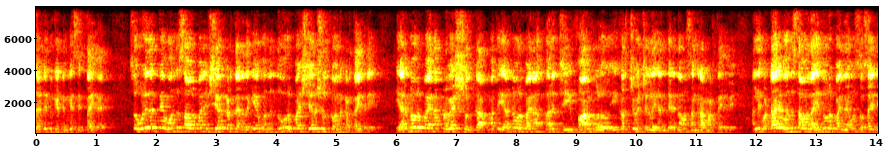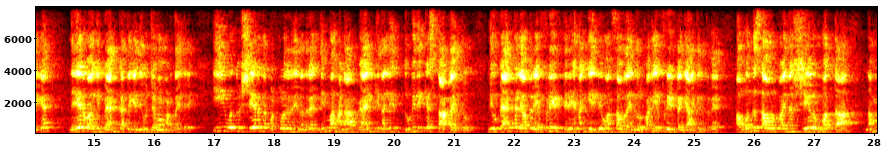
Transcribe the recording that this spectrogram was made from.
ಸರ್ಟಿಫಿಕೇಟ್ ನಿಮಗೆ ಸಿಗ್ತಾ ಇದೆ. ಸೊ ಉಳಿದಂತೆ ಒಂದು ಸಾವಿರ ರೂಪಾಯಿ ನೀವು ಶೇರ್ ಕಟ್ತಾ ಇರೋದಕ್ಕೆ ಒಂದು ನೂರು ರೂಪಾಯಿ ಶೇರು ಶುಲ್ಕವನ್ನು ಕಟ್ತಾ ಇದ್ರಿ ಎರಡ್ನೂರು ರೂಪಾಯಿನ ಪ್ರವೇಶ ಶುಲ್ಕ ಮತ್ತೆ ಎರಡ್ನೂರು ರೂಪಾಯಿನ ಅರ್ಜಿ, ಫಾರ್ಮ್ಗಳು ಈ ಖರ್ಚು ವೆಚ್ಚಗಳಿಗೆ ಅಂತೇಳಿ ನಾವು ಸಂಗ್ರಹ ಮಾಡ್ತಾ ಇದೀವಿ ಅಲ್ಲಿ ಒಟ್ಟಾರೆ ಒಂದು ಸಾವಿರದ ಐನೂರು ರೂಪಾಯಿ ನೀವು ಸೊಸೈಟಿಗೆ ನೇರವಾಗಿ ಬ್ಯಾಂಕ್ ಖಾತೆಗೆ ನೀವು ಜಮಾ ಮಾಡ್ತಾ ಇದ್ರಿ ಈ ಒಂದು ಶೇರನ್ನು ಪಡ್ಕೊಳ್ಳೋದ್ರಿಂದ ಏನಂದ್ರೆ ನಿಮ್ಮ ಹಣ ಬ್ಯಾಂಕಿನಲ್ಲಿ ದುಡಿದಿಕ್ಕೆ ಸ್ಟಾರ್ಟ್ ಆಯ್ತು. ನೀವು ಬ್ಯಾಂಕಲ್ಲಿ ಯಾವ ಥರ ಎಫ್ ಡಿ ಇಡ್ತೀರಿ, ಹಾಗೆ ಇಲ್ಲಿ ಒಂದು ಸಾವಿರದ ಐನೂರು ರೂಪಾಯಿ ಎಫ್ ಡಿ ಇಟ್ಟಂಗೆ ಆಗಿರ್ತದೆ. ಆ ಒಂದು ಸಾವಿರ ರೂಪಾಯಿನ ಶೇರು ಮೊತ್ತ ನಮ್ಮ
